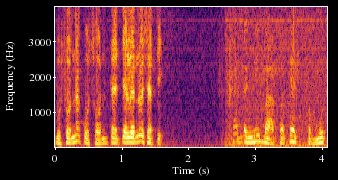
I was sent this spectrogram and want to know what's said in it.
กุศลทั้งกุศล แต่เจริญด้วยสติ ถ้าเป็นวิบากประเภทสมมุติ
